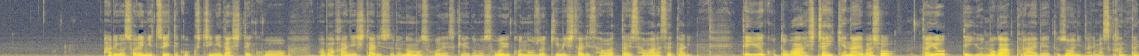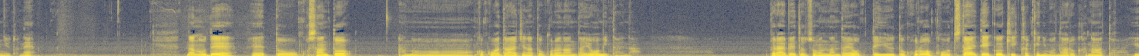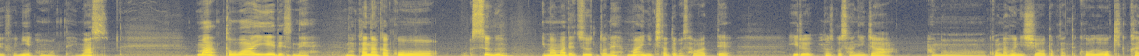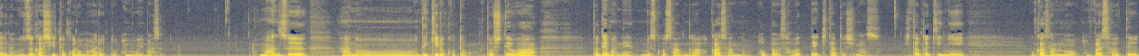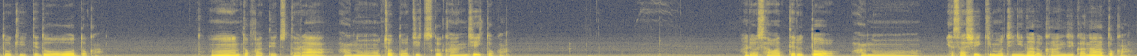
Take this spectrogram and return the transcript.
あるいはそれについてこう口に出してこうまあ、バカにしたりするのもそうですけれどもそういうこう覗き見したり触ったり触らせたりっていうことはしちゃいけない場所だよっていうのがプライベートゾーンになります。簡単に言うとね。なので、えっ、ー、とお子さんと、あのー、ここは大事なところなんだよみたいなプライベートゾーンなんだよっていうところをこう伝えていくきっかけにもなるかなというふうに思っています。まあとはいえですねなかなかこうすぐ今までずっとね毎日例えば触っている息子さんにじゃあ、あのー、こんな風にしようとかって行動を大きく変えるのは難しいところもあると思います。まず、あのー、できることとしては例えばね息子さんがお母さんのおっぱいを触ってきたとします。した時にお母さんのおっぱい触ってる時ってどう？とかうーんとかって言ってたら、あの、ちょっと落ち着く感じとか、あるいは触ってると、あの、優しい気持ちになる感じかなとか、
